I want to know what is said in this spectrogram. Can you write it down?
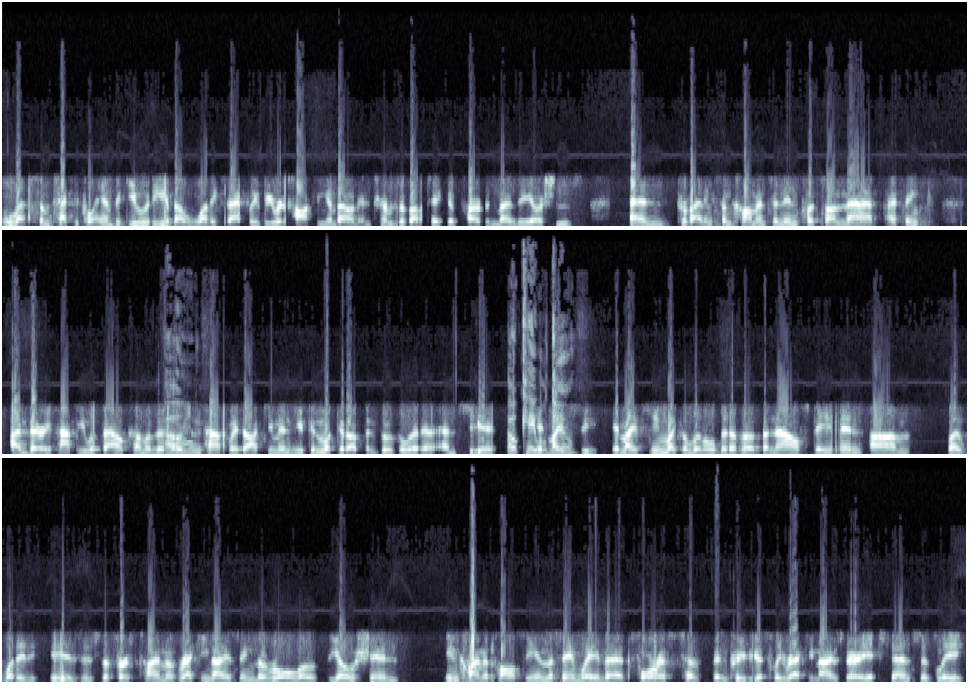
left some technical ambiguity about what exactly we were talking about in terms of uptake of carbon by the oceans. And providing some comments and inputs on that, I think I'm very happy with the outcome of this oh. Ocean Pathway document. You can look it up and Google it and see it. Okay, it we'll might do. See, it might seem like a little bit of a banal statement, um, but what it is is the first time of recognizing the role of the ocean in climate policy in the same way that forests have been previously recognized very extensively.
